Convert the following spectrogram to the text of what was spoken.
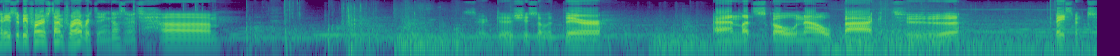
It needs to be first time for everything, doesn't it? Um. So dish is over there. And let's go now back to the basement.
